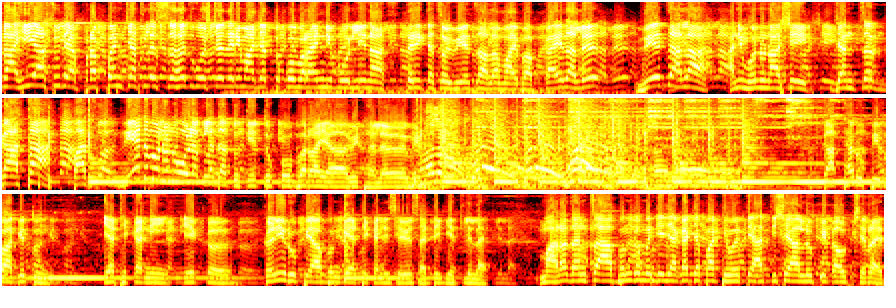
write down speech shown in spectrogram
काही असू द्या प्रपंचातलं सहज गोष्ट जरी माझ्या तुकोबरायांनी बोलली ना तरी त्याचं वेद झाला मायबाप. काय झालं? वेद झाला आणि म्हणून असे ज्यांचं गाथा पाचवा वेद म्हणून ओळखला जातो ते तुकोबराया विठ्ठल विठ्ठल. गाथारूपी बागेतून या ठिकाणी एक कळीरूपी अभंग या ठिकाणी सेवेसाठी घेतलेला आहे. महाराजांचा अभंग म्हणजे जगाच्या पाठीवरती अतिशय अलौकिक अक्षर आहेत.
